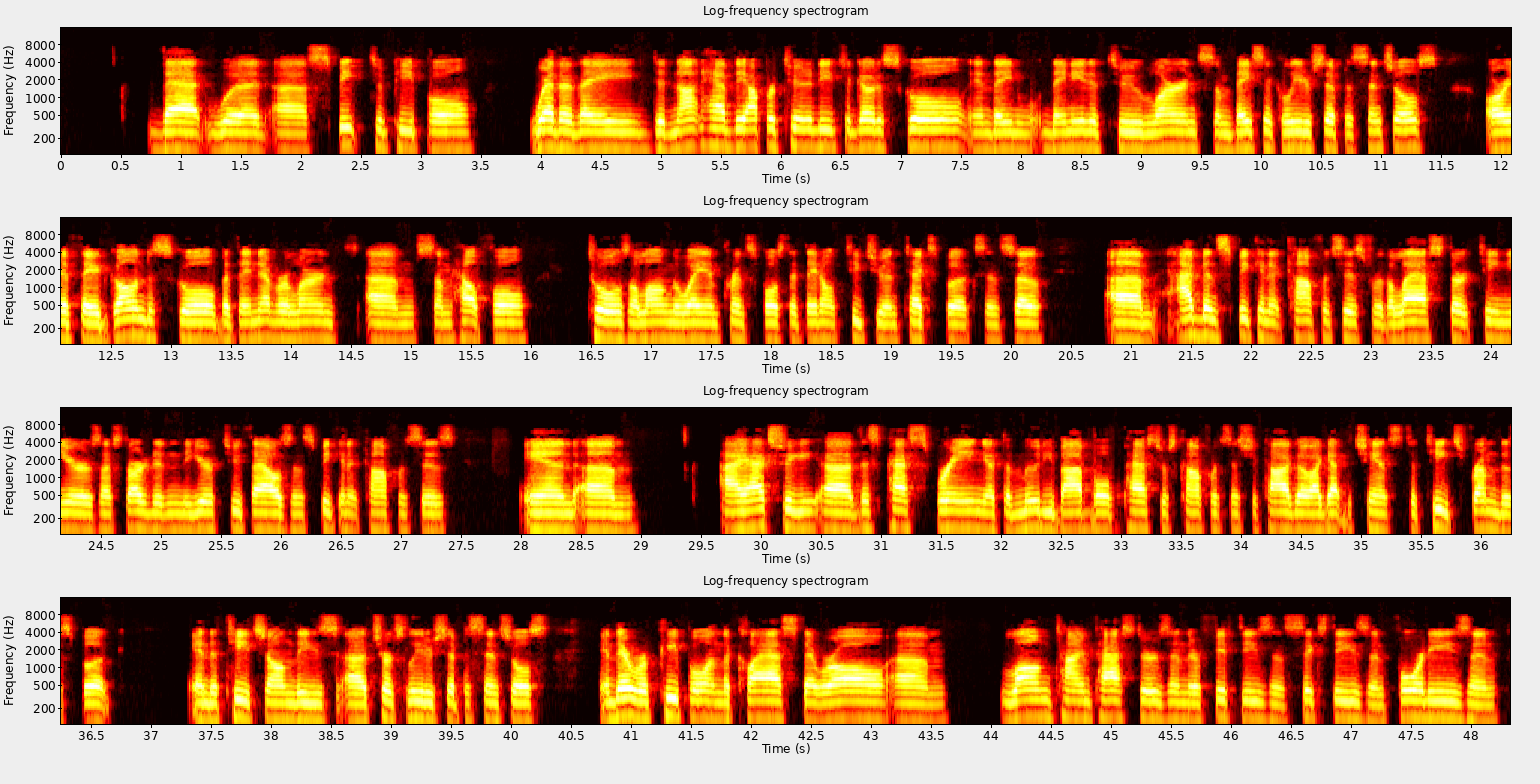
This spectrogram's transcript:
that would uh, speak to people whether they did not have the opportunity to go to school and they they needed to learn some basic leadership essentials, or if they had gone to school but they never learned um, some helpful tools along the way and principles that they don't teach you in textbooks. And so um, I've been speaking at conferences for the last 13 years. I started in the year 2000 speaking at conferences, and um, I actually, uh, this past spring at the Moody Bible Pastors Conference in Chicago, I got the chance to teach from this book and to teach on these uh, church leadership essentials. And there were people in the class that were all um, longtime pastors in their 50s and 60s and 40s and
